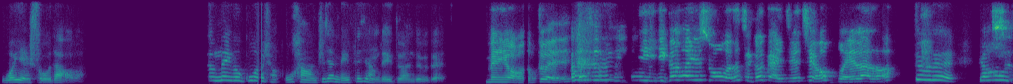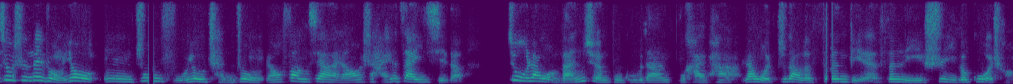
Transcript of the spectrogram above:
我也收到了。就那个过程，我好像之前没分享这一段，对不对？没有，对。但是你你你刚刚一说，我的整个感觉全回来了，对不对？然后就是那种又嗯祝福又沉重，然后放下，然后是还是在一起的，就让我完全不孤单不害怕，让我知道了分别分离是一个过程，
